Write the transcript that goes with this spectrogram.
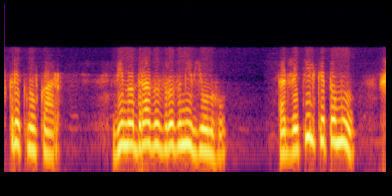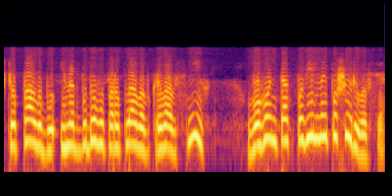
скрикнув Кар. Він одразу зрозумів юнгу. Адже тільки тому, що палубу і надбудову пароплава вкривав сніг, вогонь так повільно й поширювався.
